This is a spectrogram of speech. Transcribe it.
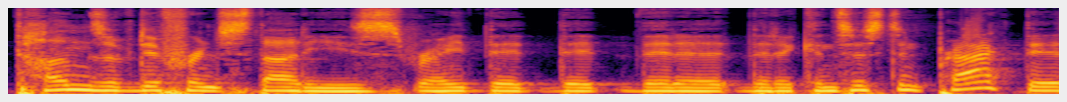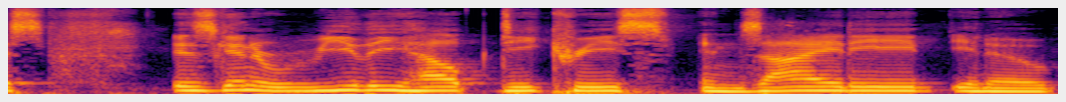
tons of different studies, right? That that that a that a consistent practice is going to really help decrease anxiety, you know,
